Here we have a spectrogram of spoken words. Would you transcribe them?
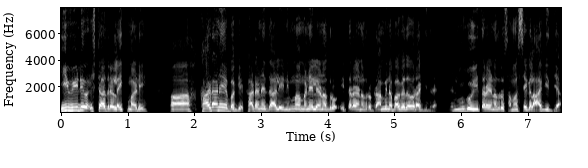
ಈ ವಿಡಿಯೋ ಇಷ್ಟ ಆದ್ರೆ ಲೈಕ್ ಮಾಡಿ. ಆ, ಕಾಡಾನೆಯ ಬಗ್ಗೆ ಕಾಡಾನೆ ದಾಳಿ ನಿಮ್ಮ ಮನೇಲಿ ಏನಾದ್ರು ಈ ತರ ಏನಾದ್ರು ಗ್ರಾಮೀಣ ಭಾಗದವರಾಗಿದ್ರೆ ನಿಮಗೂ ಈ ತರ ಏನಾದ್ರು ಸಮಸ್ಯೆಗಳಾಗಿದ್ಯಾ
